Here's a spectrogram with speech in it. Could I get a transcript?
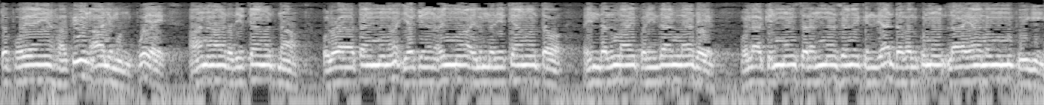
تو پویائی حفیون عالمون پویائی آنها ردی قیامتنا قلو آتا انما یقین علم علم ردی قیامت عند اللہ پرید اللہ دے ولیکن سر الناس ولیکن زیاد دخل کنا لا یعلمون پویگی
